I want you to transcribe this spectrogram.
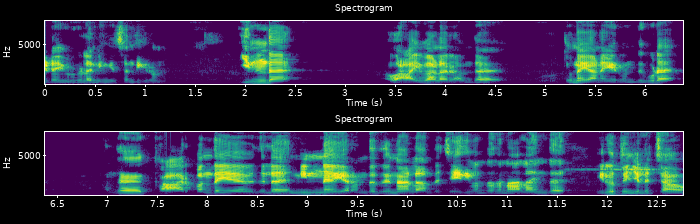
இடையூறுகளை நீங்கள் சந்திக்கிறோம் இந்த ஆய்வாளர் அந்த துணை ஆணையர் வந்து கூட அந்த கார் பந்தய இதில் நின்று இறந்ததுனால அந்த செய்தி வந்ததுனால இந்த இருபத்தஞ்சு லட்சம்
